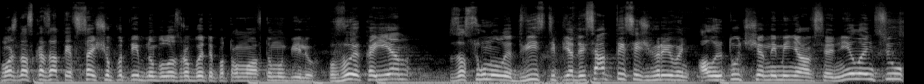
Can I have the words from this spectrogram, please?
можна сказати, все, що потрібно було зробити по тому автомобілю. В Каєн засунули 250 тисяч гривень, але тут ще не мінявся ні ланцюг,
